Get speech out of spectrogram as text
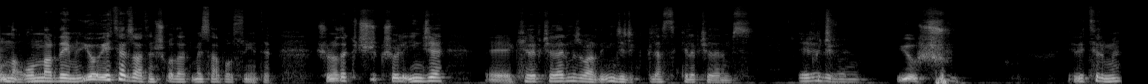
onlar, onlar değil mi? Yok yeter zaten şu kadar mesafe olsun yeter. Şurada da küçücük şöyle ince e, kelepçelerimiz vardı. incecik plastik kelepçelerimiz. Erir mi? Yok şu eritir mi?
